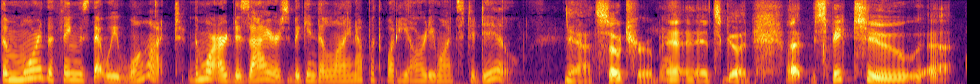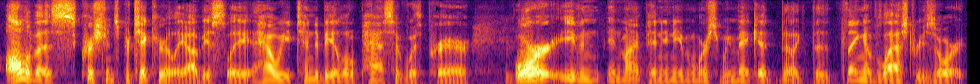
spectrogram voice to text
the more the things that we want, the more our desires begin to line up with what he already wants to do. Yeah, it's so true. Yeah. It's good. Uh, speak to uh, all of us, Christians particularly, obviously, how we tend to be a little passive with prayer Or even, in my opinion, even worse, we make it like the thing of last resort.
